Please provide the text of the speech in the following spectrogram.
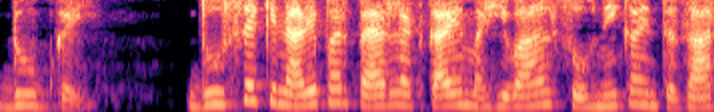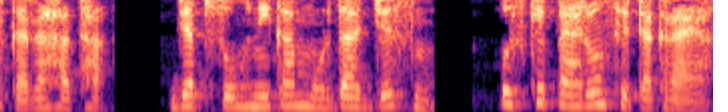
डूब गई। दूसरे किनारे पर पैर लटकाए महिवाल सोहनी का इंतज़ार कर रहा था, जब सोहनी का मुर्दा जिस्म उसके पैरों से टकराया।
